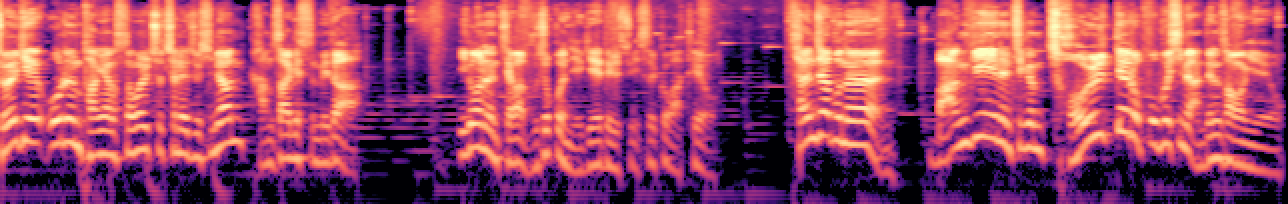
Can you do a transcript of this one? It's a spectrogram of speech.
저에게 옳은 방향성을 추천해 주시면 감사하겠습니다. 이거는 제가 무조건 얘기해 드릴 수 있을 것 같아요. 사연자분은 만기에는 지금 절대로 뽑으시면 안 되는 상황이에요.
